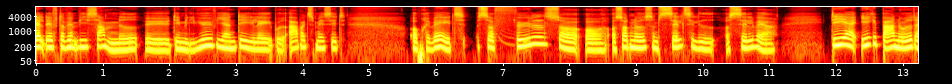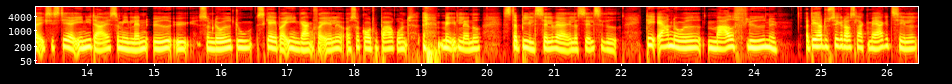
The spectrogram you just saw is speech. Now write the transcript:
alt efter hvem vi er sammen med. Øh, det miljø, vi er en del af, både arbejdsmæssigt og privat. Så følelser og, og sådan noget som selvtillid og selvværd, det er ikke bare noget, der eksisterer inde i dig som en eller anden øde ø, som noget, du skaber en gang for alle, og så går du bare rundt med et eller andet stabilt selvværd eller selvtillid. Det er noget meget flydende, og det har du sikkert også lagt mærke til,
